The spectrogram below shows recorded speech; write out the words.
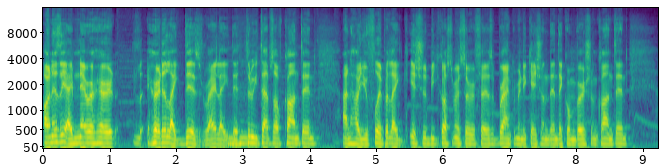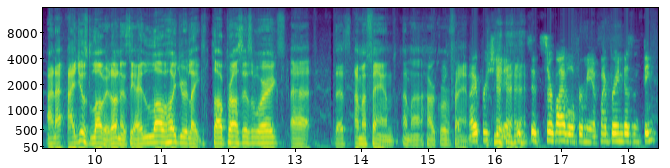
Honestly, I've never heard heard it like this, right? Like the three types of content and how you flip it. Like it should be customer service, brand communication, then the conversion content. And I, I just love it, honestly. I love how your like thought process works. Uh, that's I'm a fan. I'm a hardcore fan. I appreciate it. It's, it's survival for me. If my brain doesn't think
